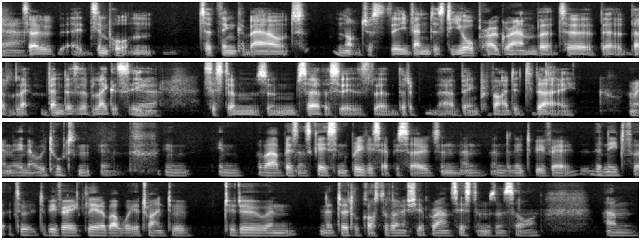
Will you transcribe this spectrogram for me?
Yeah. So it's important to think about not just the vendors to your program, but to the, the le- vendors of legacy Yeah. systems and services that, that are uh, being provided today. I mean, you know, we talked in in, in about business case in previous episodes, and, and, and the need to be very the need for to, to be very clear about what you're trying to to do, and you know, total cost of ownership around systems and so on. Um,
